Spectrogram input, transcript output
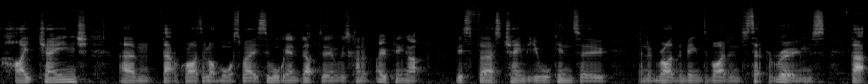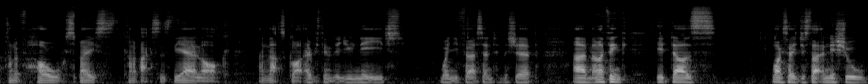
height change um, that requires a lot more space. So what we ended up doing was kind of opening up this first chamber you walk into and rather than being divided into separate rooms that kind of whole space kind of acts as the airlock and that's got everything that you need when you first enter the ship. Um, and i think it does like i say just that initial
